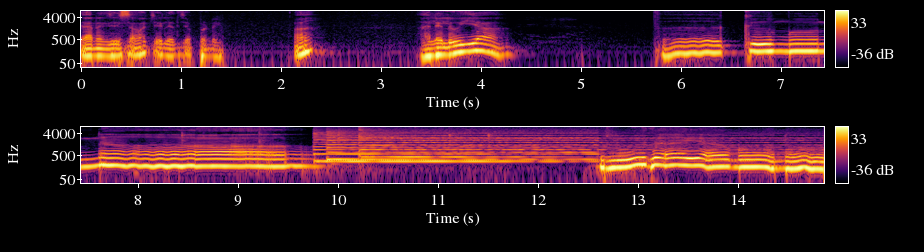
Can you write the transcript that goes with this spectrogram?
ధ్యానం చేసామా చేయలేదు చెప్పండి. అలలుయ్యా. తక్కుమున్నా హృదయమును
